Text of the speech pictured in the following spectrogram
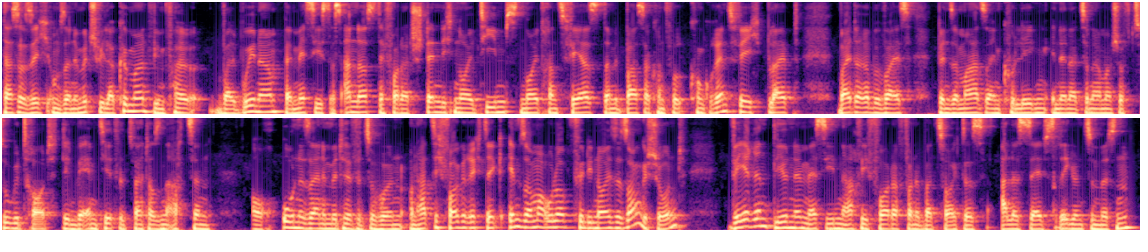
dass er sich um seine Mitspieler kümmert, wie im Fall Valbuena. Bei Messi ist das anders. Der fordert ständig neue Teams, neue Transfers, damit Barca kon konkurrenzfähig bleibt. Weiterer Beweis, Benzema hat seinen Kollegen in der Nationalmannschaft zugetraut, den WM-Titel 2018 auch ohne seine Mithilfe zu holen und hat sich folgerichtig im Sommerurlaub für die neue Saison geschont während Lionel Messi nach wie vor davon überzeugt ist, alles selbst regeln zu müssen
